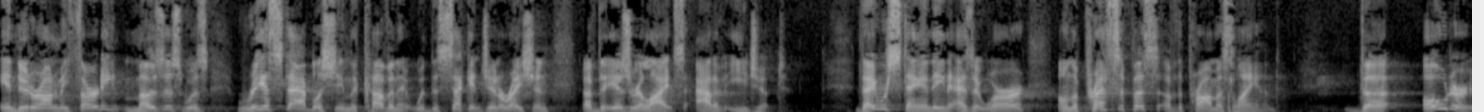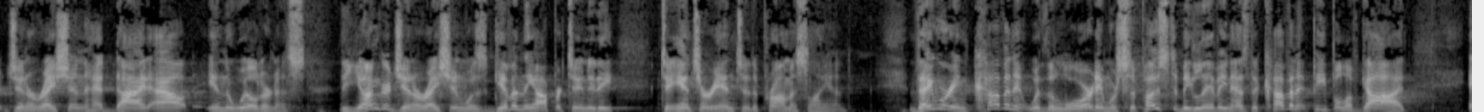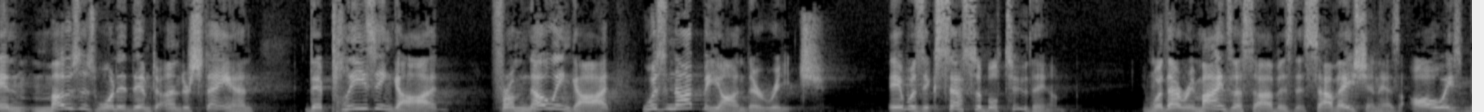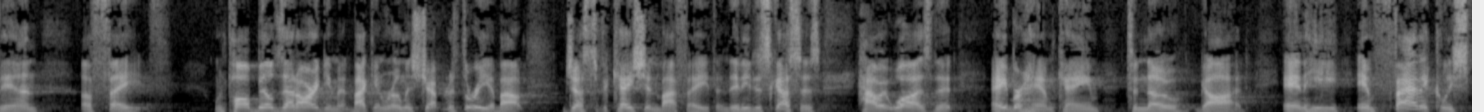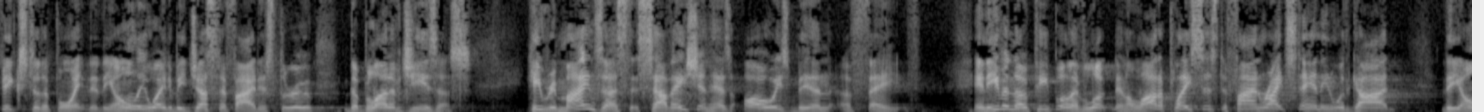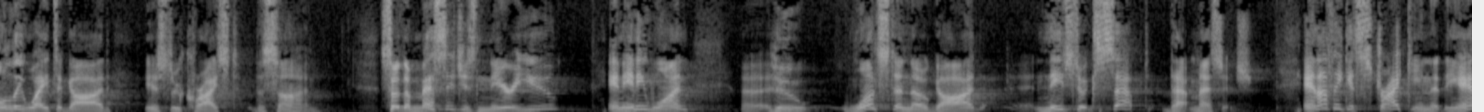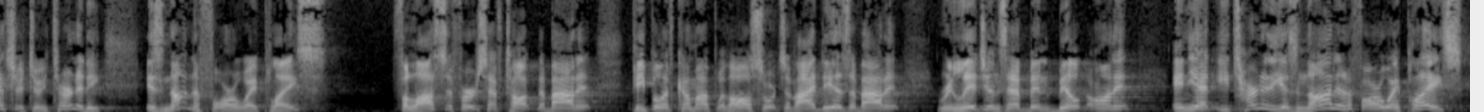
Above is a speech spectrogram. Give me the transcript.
In Deuteronomy 30, Moses was reestablishing the covenant with the second generation of the Israelites out of Egypt. They were standing, as it were, on the precipice of the promised land. The older generation had died out in the wilderness. The younger generation was given the opportunity to enter into the promised land. They were in covenant with the Lord and were supposed to be living as the covenant people of God. And Moses wanted them to understand that pleasing God from knowing God was not beyond their reach, it was accessible to them. And what that reminds us of is that salvation has always been of faith. When Paul builds that argument back in Romans chapter 3 about justification by faith, and then he discusses how it was that Abraham came to know God. And he emphatically speaks to the point that the only way to be justified is through the blood of Jesus. He reminds us that salvation has always been of faith. And even though people have looked in a lot of places to find right standing with God, the only way to God is through Christ the Son. So the message is near you, and anyone uh, who wants to know God needs to accept that message. And I think it's striking that the answer to eternity is not in a faraway place. Philosophers have talked about it, people have come up with all sorts of ideas about it, religions have been built on it, and yet eternity is not in a faraway place.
